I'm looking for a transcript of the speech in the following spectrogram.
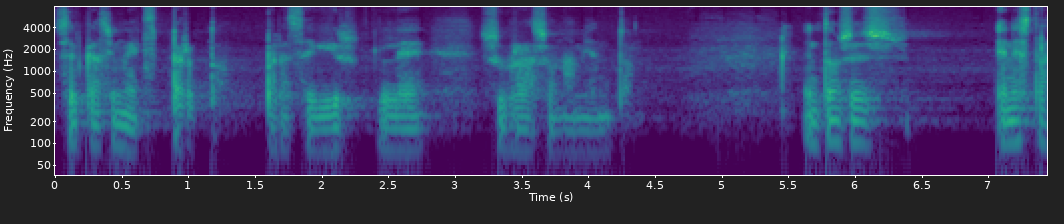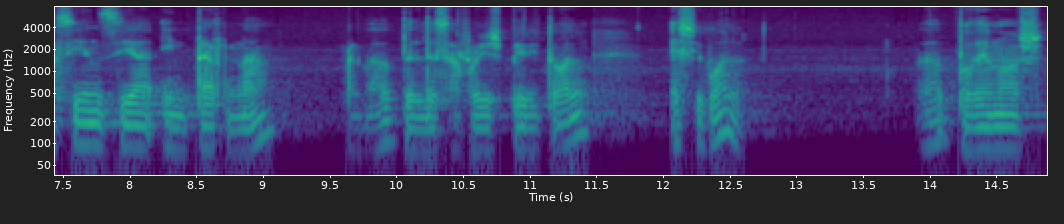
ser casi un experto para seguirle su razonamiento. Entonces, en esta ciencia interna, ¿verdad? Del desarrollo espiritual, es igual. Podemos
